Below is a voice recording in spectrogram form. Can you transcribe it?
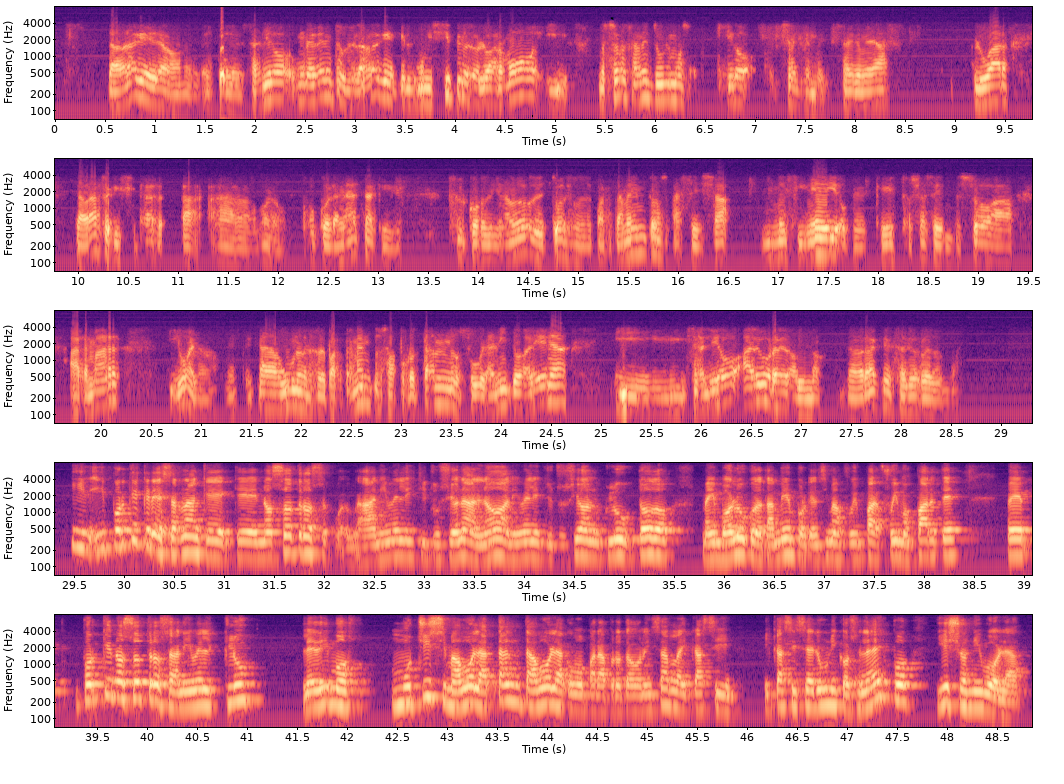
La verdad que era, este, salió un evento que la verdad que, el municipio lo, armó y nosotros también tuvimos, quiero, ya que me, ya que me das lugar, la verdad felicitar a, a bueno, Coco Lanata, que fue el coordinador de todos los departamentos hace ya mes y medio que, esto ya se empezó a armar y bueno, este, cada uno de los departamentos aportando su granito de arena y salió algo redondo, la verdad que salió redondo. ¿Y, por qué crees, Hernán, que, nosotros a nivel institucional, ¿no? A nivel institución, club, todo, me involucro también porque encima fui, fuimos parte. Eh, ¿Por qué nosotros a nivel club le dimos muchísima bola, tanta bola como para protagonizarla y casi y casi ser únicos en la expo y ellos ni bola.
